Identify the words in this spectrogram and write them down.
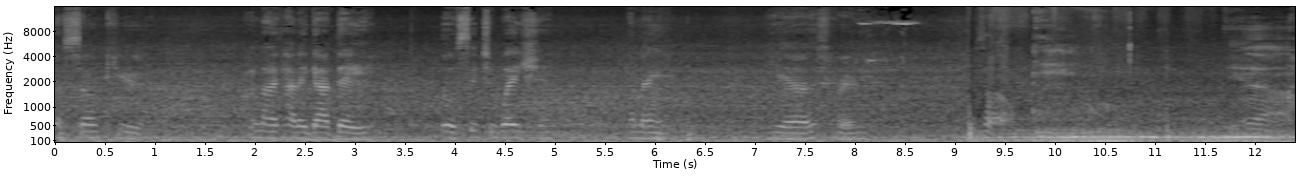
That's so cute. I like how they got their little situation. I mean, yeah, it's pretty. So, yeah.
